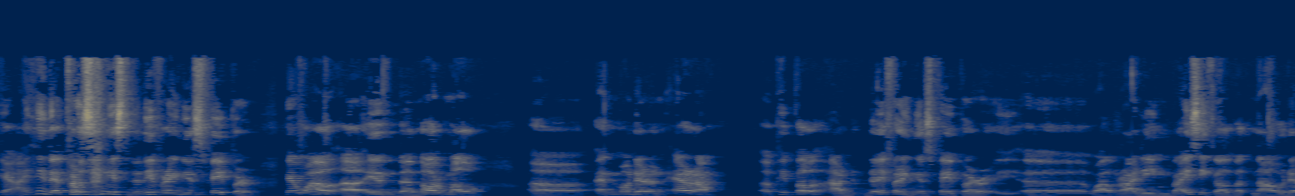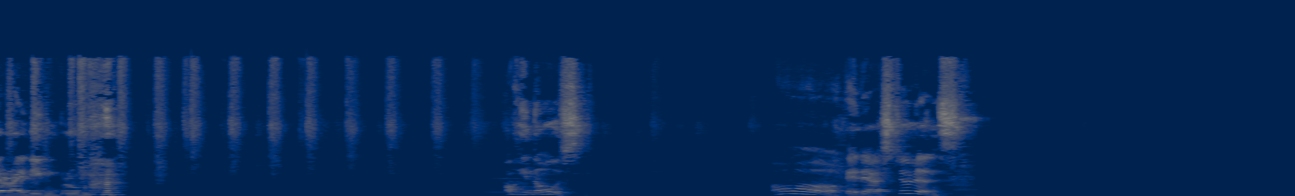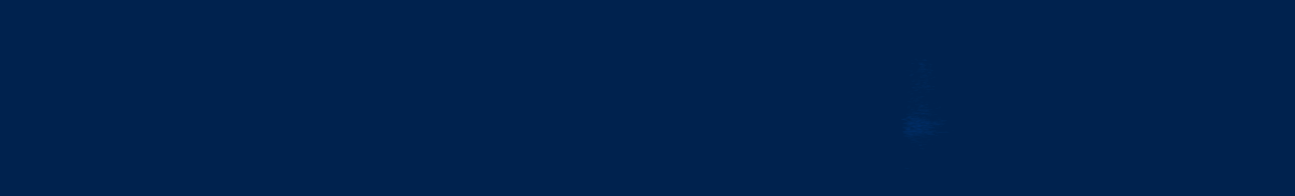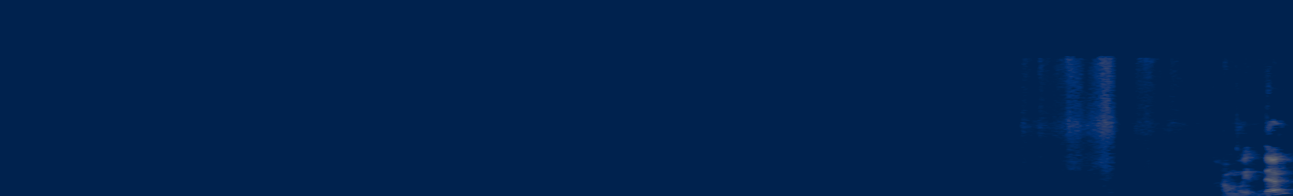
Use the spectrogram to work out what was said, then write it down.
Yeah, I think that person is delivering newspaper. Okay, while uh, in the normal uh, and modern era, uh, people are delivering newspaper uh, while riding bicycle, but now they're riding broom. oh, he knows. Oh, okay, they are students. Come with them.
